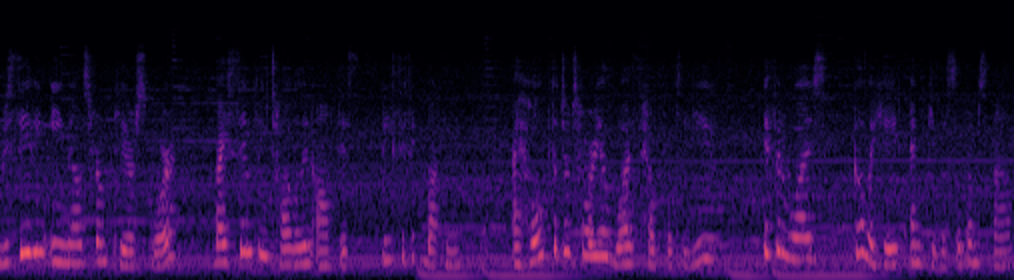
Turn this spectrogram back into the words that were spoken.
receiving emails from ClearScore by simply toggling off this specific button. I hope the tutorial was helpful to you. If it was, go ahead and give us a thumbs up.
